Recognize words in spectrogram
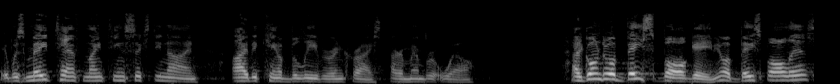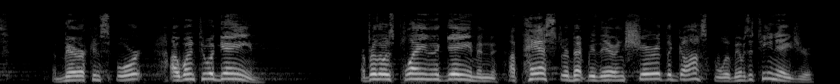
It was May 10th, 1969. I became a believer in Christ. I remember it well. I'd gone to a baseball game. You know what baseball is? American sport. I went to a game. My brother was playing in game, and a pastor met me there and shared the gospel with me. I was a teenager.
